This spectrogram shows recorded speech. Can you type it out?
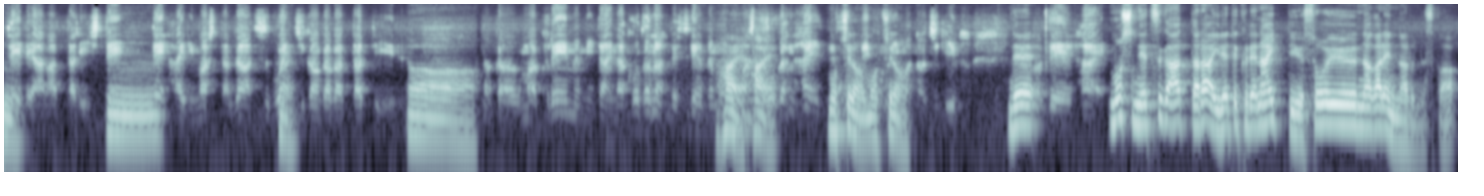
も手で洗ったりして、うん、で入りましたが、すごい時間かかったっていう、はい、なんかまあクレームみたいなことなんですけれども、はいはい、しょうがない、もちろん、もちろん。で、はい、もし熱があったら入れてくれないっていう、そういう流れになるんですか？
